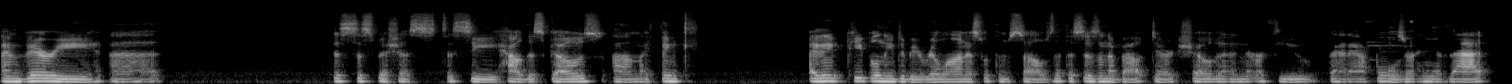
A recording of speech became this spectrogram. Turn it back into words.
I'm very uh, just suspicious to see how this goes. Um, I think I think people need to be real honest with themselves that this isn't about Derek Chauvin or a few bad apples or any of that.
